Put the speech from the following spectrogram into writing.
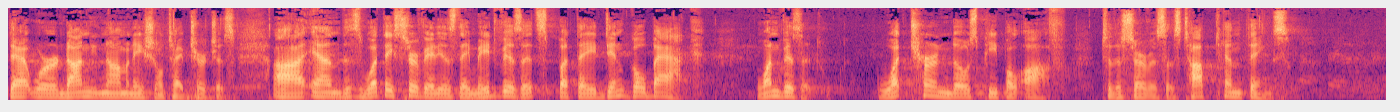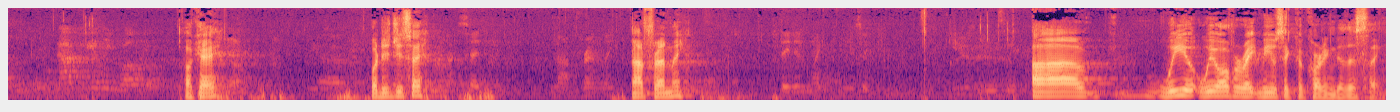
that were non denominational type churches. Uh, and this, what they surveyed is they made visits, but they didn't go back. One visit. What turned those people off to the services? Top 10 things. Okay. What did you say? not friendly. They didn't friendly? Uh, we, we overrate music according to this thing.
